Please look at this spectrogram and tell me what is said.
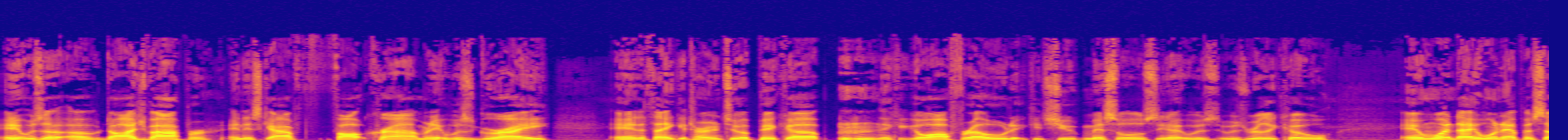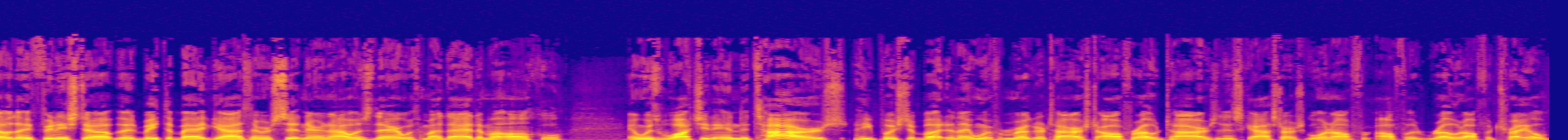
And it was a, a Dodge Viper, and this guy fought crime, and it was gray, and the thing could turn into a pickup. it could go off road. It could shoot missiles. You know, it was it was really cool. And one day, one episode, they finished up. They'd beat the bad guys. And they were sitting there, and I was there with my dad and my uncle, and was watching. And the tires, he pushed a button, and they went from regular tires to off-road tires. And this guy starts going off off a road, off a trail,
